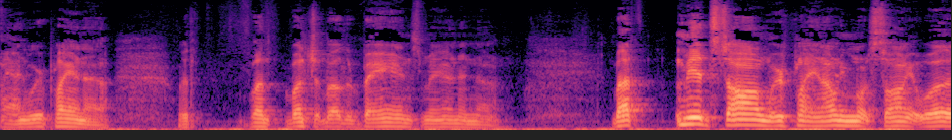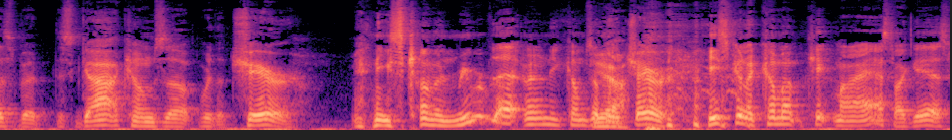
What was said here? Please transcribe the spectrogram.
and we were playing uh, with a bunch of other bands, man. And uh, mid song, we were playing. I don't even know what song it was, but this guy comes up with a chair, and he's coming. Remember that man? He comes up with a chair. He's gonna come up and kick my ass, I guess,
